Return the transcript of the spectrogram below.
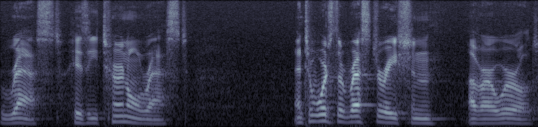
rest, his eternal rest, and towards the restoration of our world.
